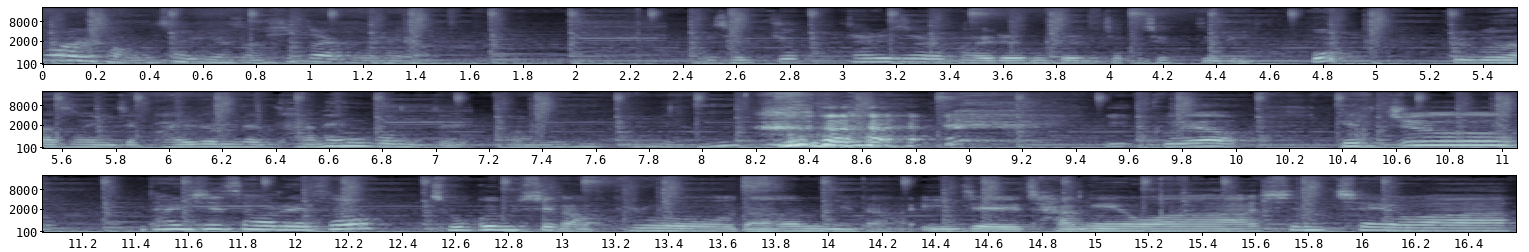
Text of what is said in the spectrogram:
탈세설 정책에서 시작을 해요. 그래서 쭉 탈세설 관련된 정책들이 있고 그리고 나서 이제 관련된 단행본들 보면 있고요. 이렇게 쭉 탈시설에서 조금씩 앞으로 나갑니다. 이제 장애와 신체와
